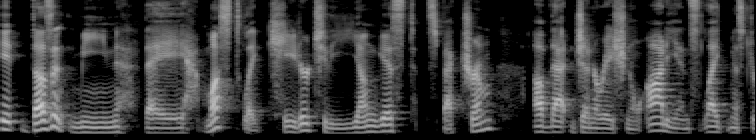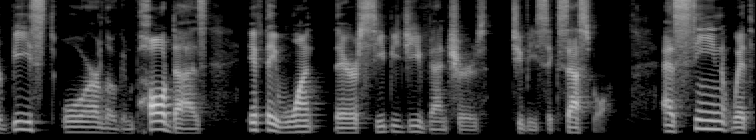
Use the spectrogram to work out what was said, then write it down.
it doesn't mean they must like cater to the youngest spectrum of that generational audience like Mr. Beast or Logan Paul does if they want their CPG ventures to be successful. As seen with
